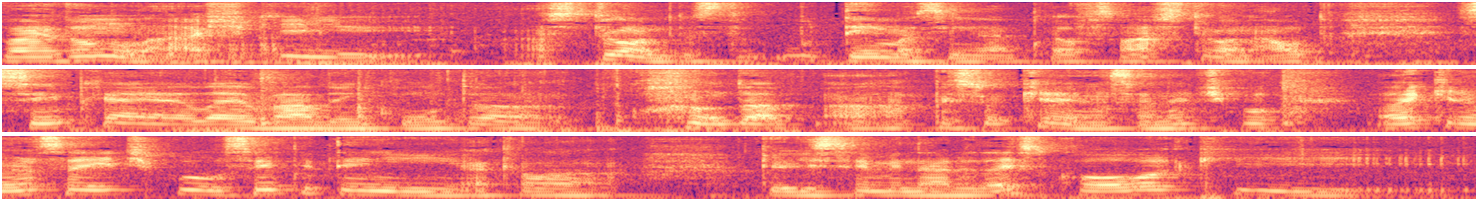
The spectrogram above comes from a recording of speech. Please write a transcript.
Mas vamos lá, acho que astronautas, o tema assim, a profissão astronauta sempre é levado em conta quando a, a pessoa é criança, né? Tipo, ela é criança e tipo, sempre tem aquela aquele seminário da escola que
